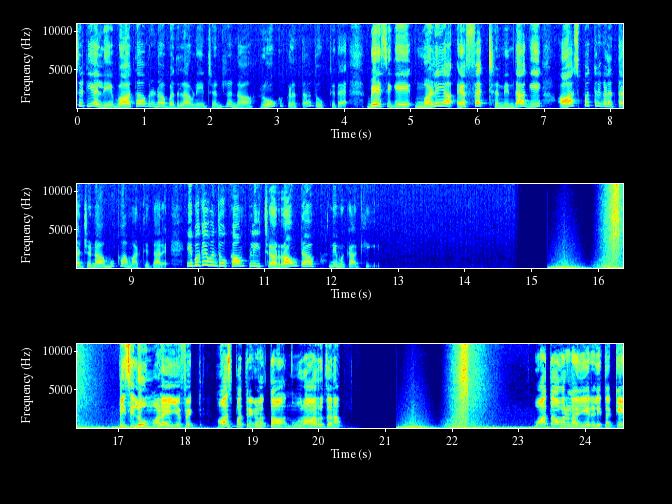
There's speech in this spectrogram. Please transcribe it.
ಸಿಟಿಯಲ್ಲಿ ವಾತಾವರಣ ಬದಲಾವಣೆ ಜನರನ್ನ ರೋಗಗಳತ್ತ ದೂಕ್ತಿದೆ. ಬೇಸಿಗೆ, ಮಳೆಯ ಎಫೆಕ್ಟ್ನಿಂದಾಗಿ ಆಸ್ಪತ್ರೆಗಳತ್ತ ಜನ ಮುಖ ಮಾಡ್ತಿದ್ದಾರೆ. ಈ ಬಗ್ಗೆ ಒಂದು ಕಂಪ್ಲೀಟ್ ರೌಂಡ್ ಅಪ್ ನಿಮಗಾಗಿ. ಬಿಸಿಲು, ಮಳೆ ಎಫೆಕ್ಟ್, ಆಸ್ಪತ್ರೆಗಳತ್ತ ನೂರಾರು ಜನ. ವಾತಾವರಣ ಏರಿಳಿತಕ್ಕೆ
